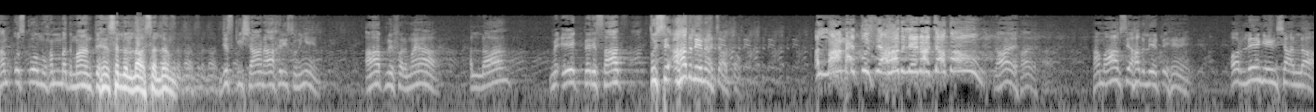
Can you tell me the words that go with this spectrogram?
ہم اس کو محمد مانتے ہیں صلی اللہ علیہ وسلم۔ جس کی شان آخری سنیے۔ آپ نے فرمایا، اللہ، میں ایک تیرے ساتھ تجھ سے عہد لینا چاہتا ہوں۔ اللہ، میں تجھ سے عہد لینا چاہتا ہوں۔ ہائے ہائے ہم آپ سے عہد لیتے ہیں اور لیں گے انشاءاللہ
